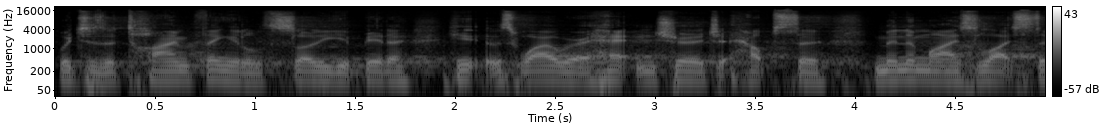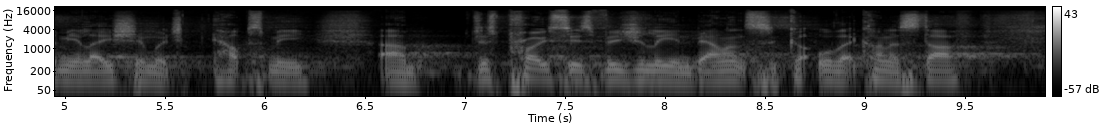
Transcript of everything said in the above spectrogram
which is a time thing. It'll slowly get better. It's why I wear a hat in church. It helps to minimize light stimulation, which helps me um, just process visually and balance all that kind of stuff.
